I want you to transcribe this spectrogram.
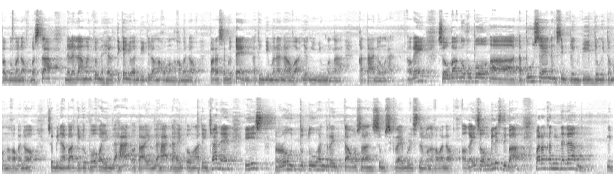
pagmamanok. Basta nalalaman ko na healthy kayo, andito lang ako mga kamanok para sagutin at hindi mananawa yung inyong mga katanungan. Okay? So bago ko po uh, tapusin ang simpleng video ito mga kamanok, so binabati ko po kayong lahat o tayong lahat dahil po ang ating channel is road to 200,000 subscribers na mga kamanok. Okay? So ang bilis 'di ba? Parang kanina lang nag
